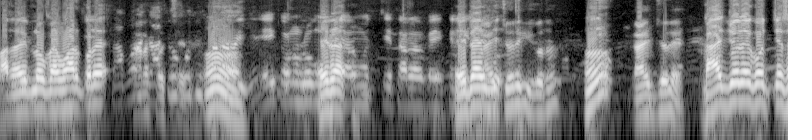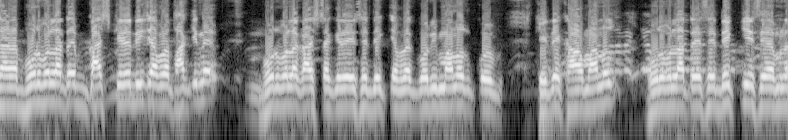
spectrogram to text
বাইরের লোক ব্যবহার করে। গাছ জোরে করছে সারা। ভোরবেলাতে গাছ কেটে দিয়েছে আমরা থাকি না। ভোরবেলা গাছটা কেটে এসে দেখছি আমরা গরিব মানুষ খেটে খাওয়া মানুষ। ভোরবেলাতে এসে দেখছি এসে আমরা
